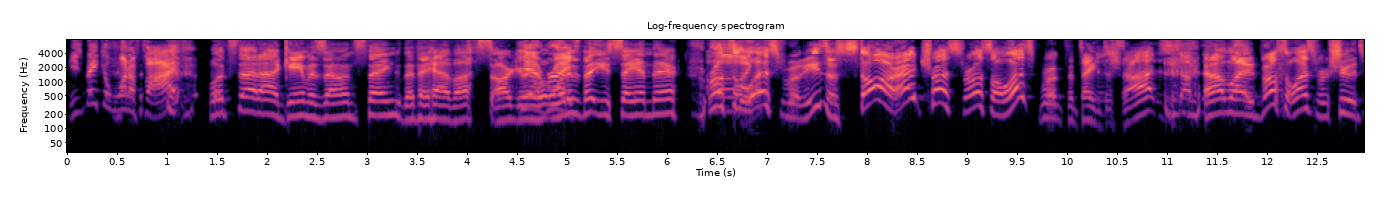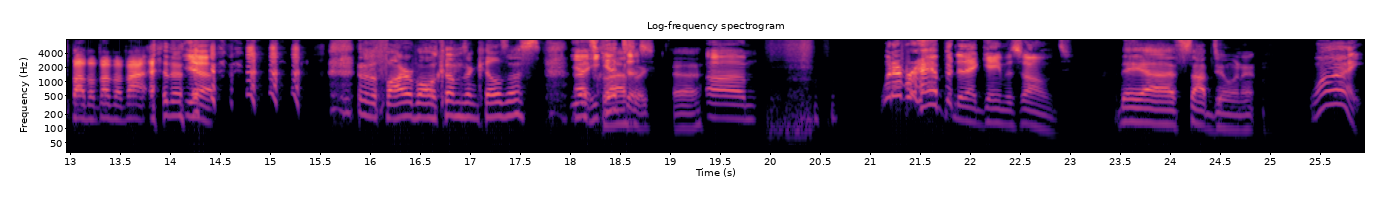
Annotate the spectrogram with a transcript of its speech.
he's making one of five. What's that uh, Game of Zones thing that they have us arguing? Yeah, right. what is that you say in there? Russell I- Westbrook, he's a star. I trust Russell Westbrook to take the shot. something- And I'm like, Russell Westbrook shoots, bah, bah, bah, bah, bah. And then, Yeah, and then the fireball comes and kills us. yeah, That's he gets us. Uh, Um, whatever happened to that game of zones? they uh stopped doing it. Why?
